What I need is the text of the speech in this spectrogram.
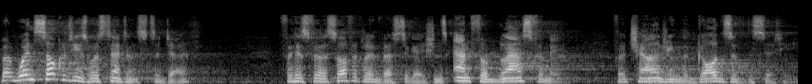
But when Socrates was sentenced to death for his philosophical investigations and for blasphemy, for challenging the gods of the city,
